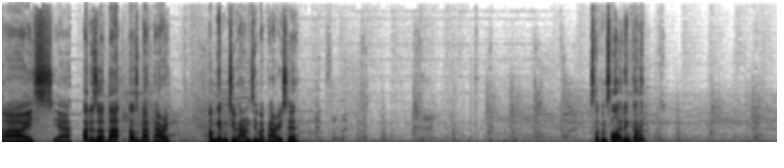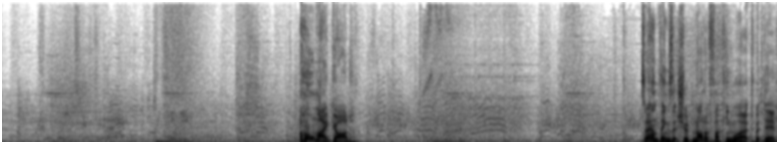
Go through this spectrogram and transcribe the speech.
Nice, yeah. I deserve that. That was a bad parry. I'm getting too handsy with my parries here. Slip and slide incoming. Oh my god. Today on things that should not have fucking worked, but did.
